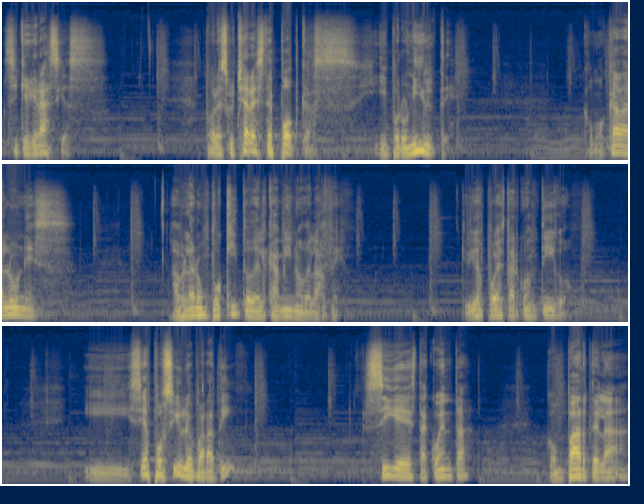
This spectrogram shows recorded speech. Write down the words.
Así que gracias por escuchar este podcast y por unirte, como cada lunes, a hablar un poquito del camino de la fe. Que Dios pueda estar contigo. Y si es posible para ti, sigue esta cuenta, compártela,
